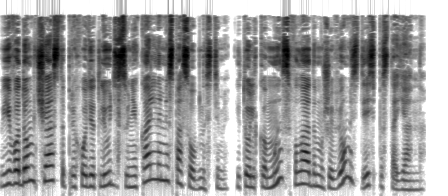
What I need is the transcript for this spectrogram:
В его дом часто приходят люди с уникальными способностями, и только мы с Владом живем здесь постоянно.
